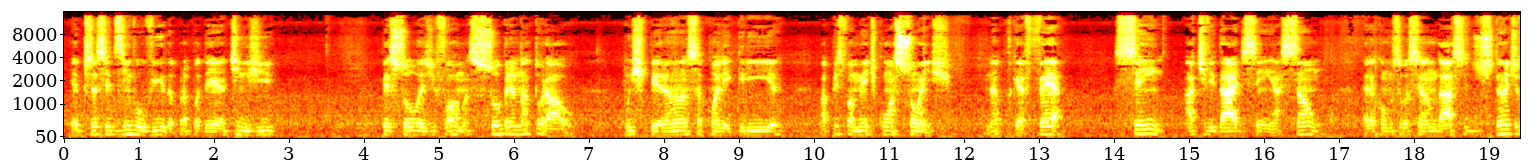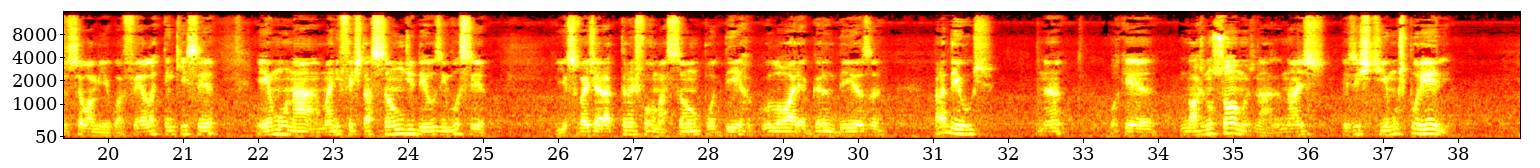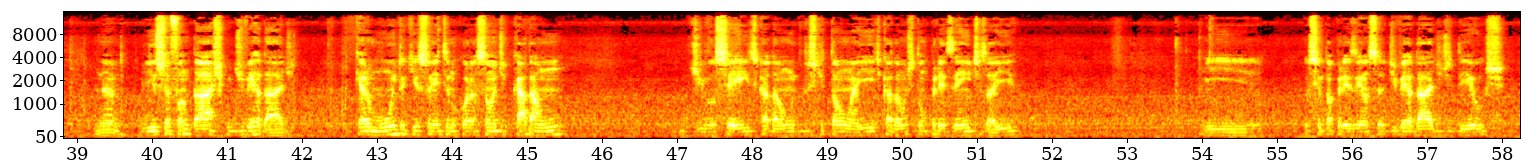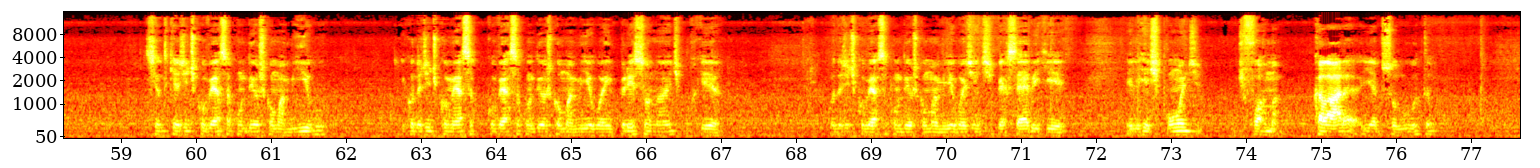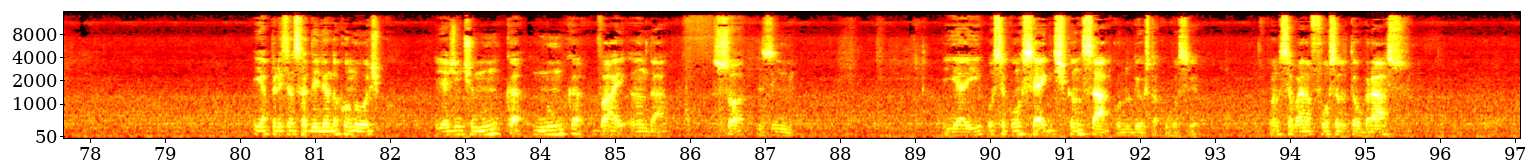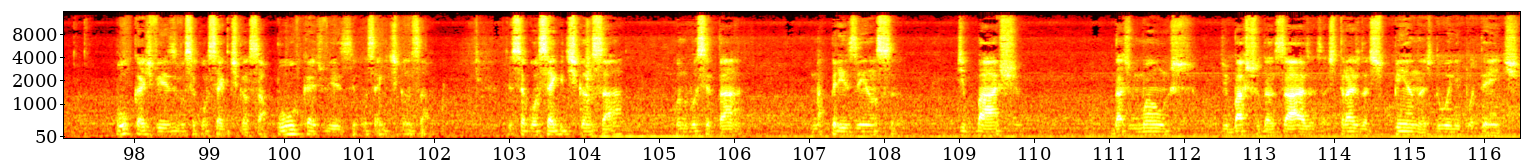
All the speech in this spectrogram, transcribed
é, precisa ser desenvolvida para poder atingir pessoas de forma sobrenatural, com esperança, com alegria, mas principalmente com ações, né? Porque a fé sem atividade, sem ação, ela é como se você andasse distante do seu amigo. A fé ela tem que ser emunar a manifestação de Deus em você. E isso vai gerar transformação, poder, glória, grandeza para Deus, né? Porque nós não somos nada, nós existimos por Ele, né? Isso é fantástico, de verdade. Quero muito que isso entre no coração de cada um de vocês, cada um dos que estão aí, de cada um que estão presentes aí. E eu sinto a presença de verdade de Deus. Sinto que a gente conversa com Deus como amigo. Quando a gente começa conversa com Deus como amigo é impressionante porque quando a gente conversa com Deus como amigo, a gente percebe que ele responde de forma clara e absoluta. E a presença dele anda conosco. E a gente nunca, nunca vai andar sozinho. E aí você consegue descansar quando Deus está com você. Quando você vai na força do teu braço, poucas vezes você consegue descansar. Poucas vezes você consegue descansar. Você consegue descansar quando você está na presença, debaixo das mãos debaixo das asas, atrás das penas do Onipotente.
